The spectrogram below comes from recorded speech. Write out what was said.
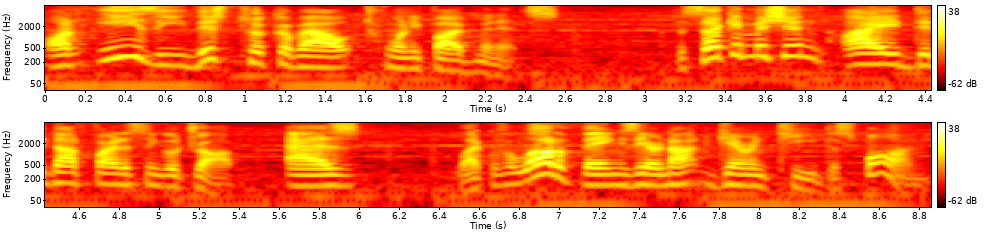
on easy, this took about 25 minutes. The second mission, I did not find a single drop, as, like with a lot of things, they are not guaranteed to spawn.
